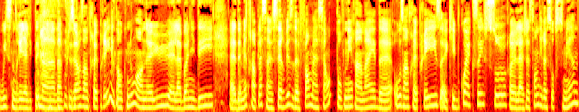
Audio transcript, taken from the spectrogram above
oui, c'est une réalité dans, dans plusieurs entreprises. Donc, nous, on a eu euh, la bonne idée euh, de mettre en place un service de formation pour venir en aide euh, aux entreprises, euh, qui est beaucoup axé sur euh, la gestion des ressources humaines,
